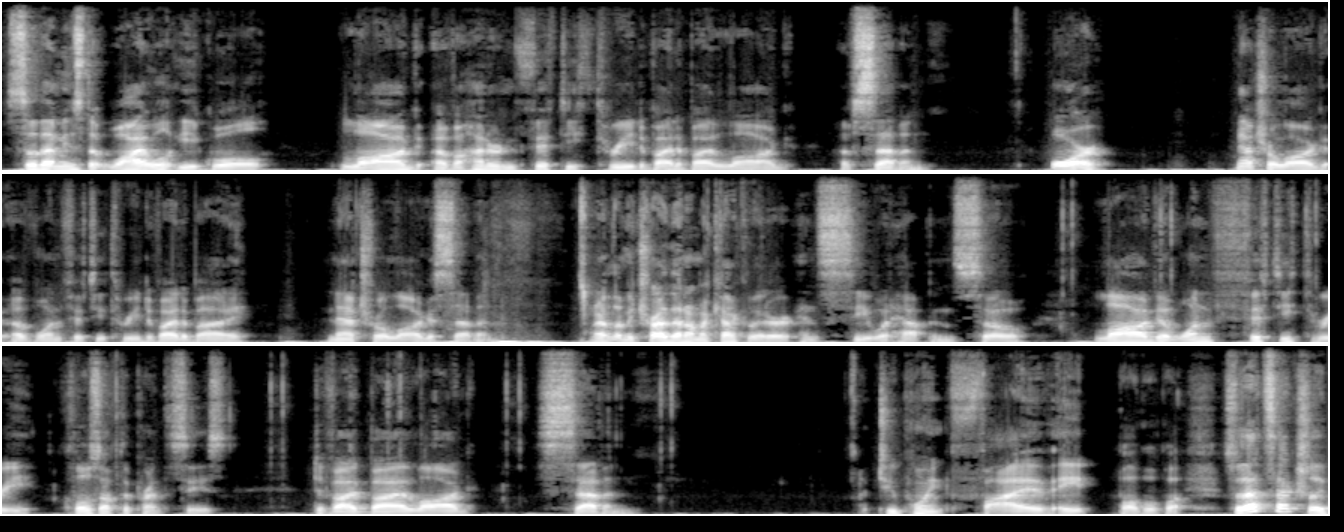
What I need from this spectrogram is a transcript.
So that means that y will equal log of 153 divided by log of 7. Or natural log of 153 divided by natural log of 7. All right, let me try that on my calculator and see what happens. So log of 153, close off the parentheses, divide by log 7. 2.58, blah, blah, blah. So that's actually,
